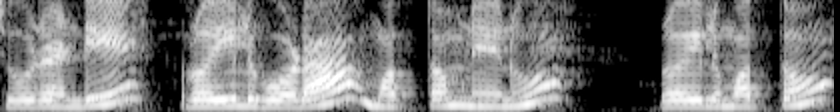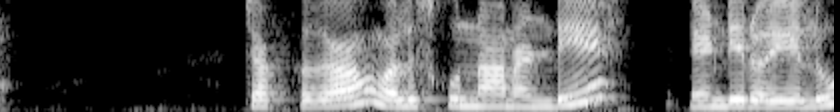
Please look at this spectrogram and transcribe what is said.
చూడండి రొయ్యలు కూడా మొత్తం నేను రొయ్యలు మొత్తం చక్కగా వలుసుకున్నానండి. ఎండి రొయ్యలు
